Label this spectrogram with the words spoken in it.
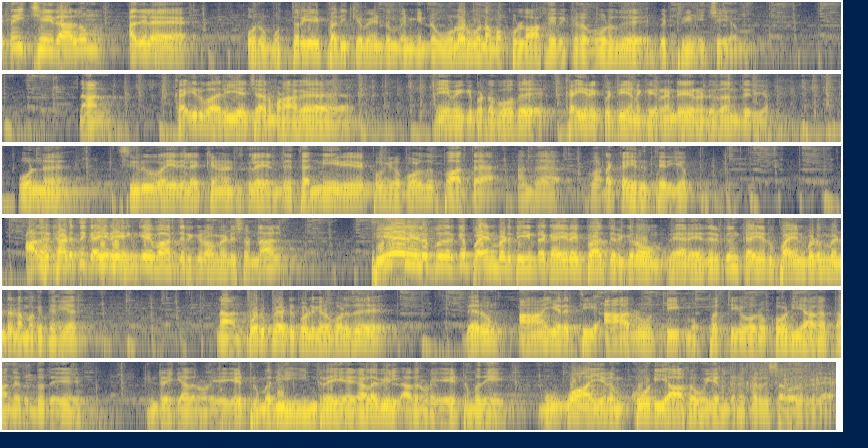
எதை செய்தாலும் அதில் ஒரு முத்திரையை பதிக்க வேண்டும் என்கின்ற உணர்வு நமக்குள்ளாக இருக்கிற பொழுது வெற்றி நிச்சயம். நான் கயிறு வாரிய சேர்மனாக நியமிக்கப்பட்ட போது கயிறை பற்றி எனக்கு இரண்டே இரண்டு தான் தெரியும். ஒன்று சிறு வயதில் கிணற்றில் இருந்து தண்ணீர் இறைப்புகிற பொழுது பார்த்த அந்த வடக்கயிறு தெரியும். அதற்கு அடுத்து கயிறை எங்கே பார்த்திருக்கிறோம் என்று சொன்னால் தேர் இழுப்பதற்கு பயன்படுத்துகின்ற கயிறை பார்த்திருக்கிறோம். வேற எதற்கும் கயிறு பயன்படும் என்று நமக்கு தெரியாது. நான் பொறுப்பேற்றுக் கொள்கிற பொழுது வெறும் ஆயிரத்தி அறுநூத்தி முப்பத்தி ஒரு கோடியாகத்தான் இருந்தது. இன்றைக்கு அதனுடைய ஏற்றுமதி இன்றைய அளவில் அதனுடைய ஏற்றுமதி மூவாயிரம் கோடியாக உயர்ந்திருக்கிறது சகோதரர்களே.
